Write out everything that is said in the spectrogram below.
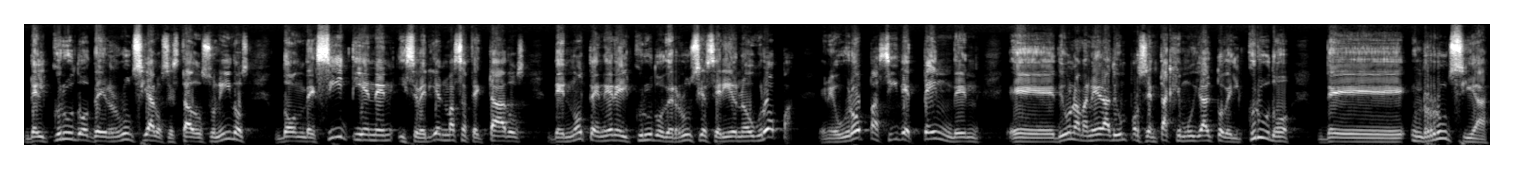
del crudo de Rusia a los Estados Unidos, donde sí tienen y se verían más afectados de no tener el crudo de Rusia sería en Europa. En Europa sí dependen eh, de una manera, de un porcentaje muy alto del crudo de Rusia.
